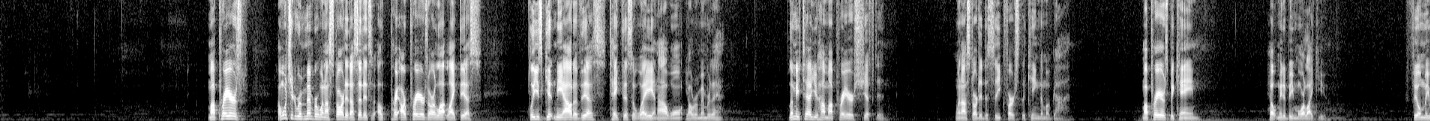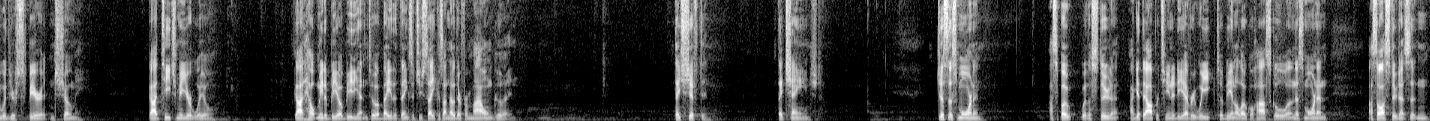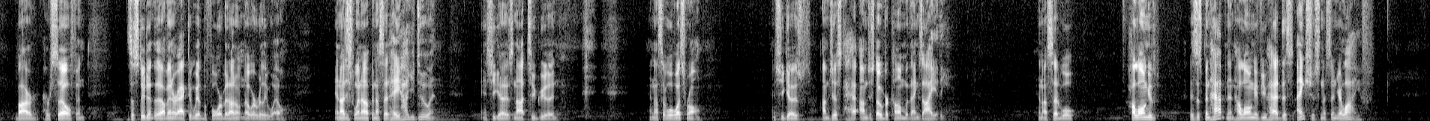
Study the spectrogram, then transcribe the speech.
My prayers, I want you to remember when I started, I said it's uh, our prayers are a lot like this. Please get me out of this, take this away, and I won't. Y'all remember that? Let me tell you how my prayers shifted when I started to seek first the kingdom of God. My prayers became help me to be more like you. Fill me with your spirit and show me. God, teach me your will. God, help me to be obedient and to obey the things that you say because I know they're for my own good. They shifted, they changed. Just this morning, I spoke with a student. I get the opportunity every week to be in a local high school, and this morning I saw a student sitting by herself, and it's a student that I've interacted with before, but I don't know her really well. And I just went up and I said, "Hey, how you doing?" And she goes, "Not too good." And I said, "Well, what's wrong?" And she goes, "I'm just ha- I'm just overcome with anxiety." And I said, "Well, how long have, has this been happening? How long have you had this anxiousness in your life?"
